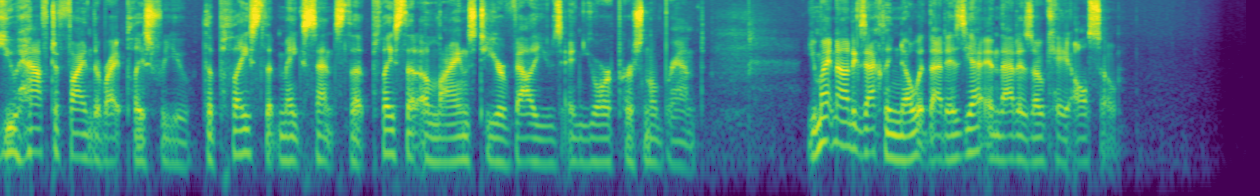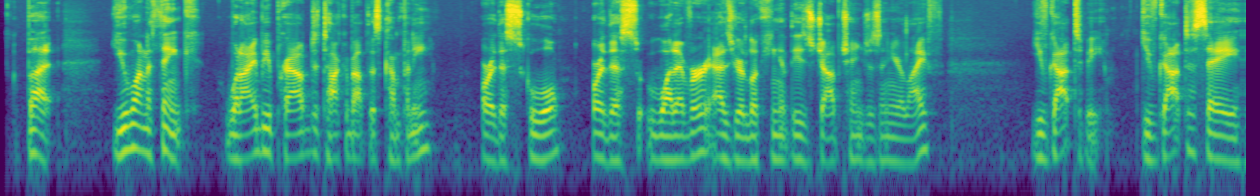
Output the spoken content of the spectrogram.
you have to find the right place for you, the place that makes sense, the place that aligns to your values and your personal brand. You might not exactly know what that is yet, and that is okay also. But you want to think would I be proud to talk about this company or this school or this whatever as you're looking at these job changes in your life, you've got to be. You've got to say,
